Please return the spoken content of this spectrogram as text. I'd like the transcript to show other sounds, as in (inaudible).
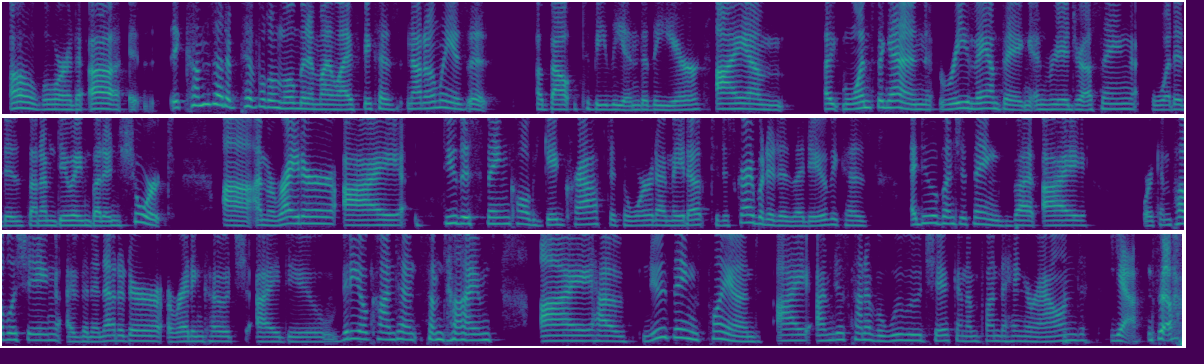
Oh Lord. Uh it, it comes at a pivotal moment in my life because not only is it about to be the end of the year, I am uh, once again revamping and readdressing what it is that I'm doing. But in short, uh, I'm a writer. I do this thing called gig craft. It's a word I made up to describe what it is I do because I do a bunch of things, but I work in publishing. I've been an editor, a writing coach. I do video content (laughs) sometimes. I have new things planned. I I'm just kind of a woo woo chick and I'm fun to hang around. Yeah. (laughs) So (laughs) no,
